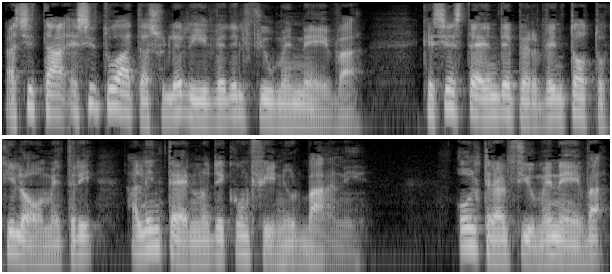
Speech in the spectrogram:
La città è situata sulle rive del fiume Neva, che si estende per 28 chilometri all'interno dei confini urbani. Oltre al fiume Neva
